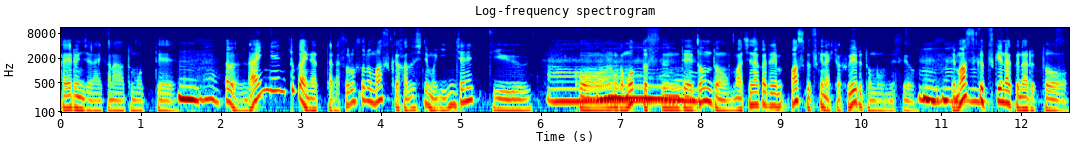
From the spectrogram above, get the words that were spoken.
流行るんじゃないかなと思って。うん多分来年とかになったらそろそろマスク外してもいいんじゃねっていううんこうのがもっと進んでうんどんどん街中でマスクつけない人が増えると思うんですよ。うんでマスクつけなくなると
